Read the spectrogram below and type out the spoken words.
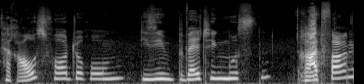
Herausforderungen, die Sie bewältigen mussten? Radfahren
